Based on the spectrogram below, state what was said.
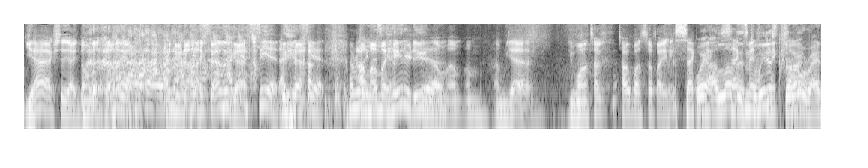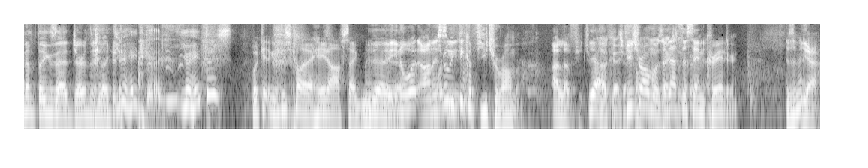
yeah, actually, I don't like Family Guy. I do not like Family I Guy. can see it. I can see it. I'm, I'm, I'm a hater, dude. Yeah. I'm, I'm, I'm, I'm, yeah. You want to talk talk about stuff I hate? Sec- Wait, I love Sec this. Can we just McFar- throw random things at Jordan and be like, "Do you hate that? You hate this?" We could we just call it a hate off segment. Yeah, Yeah, you know what? Honestly, What do we think of Futurama? I love Future. Yeah. Okay, Futurama. Futurama was but that's actually the same great. creator, isn't it? Yeah.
